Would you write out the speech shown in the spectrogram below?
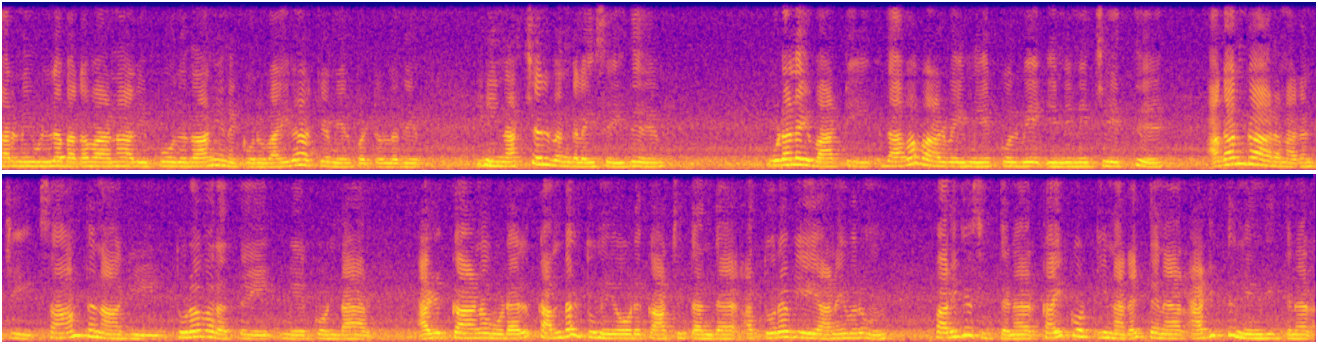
கருணையுள்ள பகவானால் இப்போதுதான் எனக்கு ஒரு வைராக்கியம் ஏற்பட்டுள்ளது. இனி நற்செல்வங்களை செய்து உடலை வாட்டி தவ வாழ்வை மேற்கொள்வேன் என்று நிச்சயித்து அகங்காரம் அகற்றி சாந்தனாகி துறவரத்தை மேற்கொண்டார். அழுக்கான உடல் கந்தல் துணியோடு காட்சி தந்த அத்துறவியை அனைவரும் பரிகசித்தனர். கைகொட்டி நகைத்தனர் அடித்து நிந்தித்தனர்.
